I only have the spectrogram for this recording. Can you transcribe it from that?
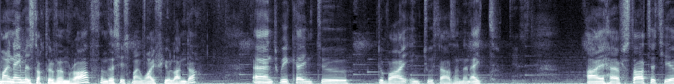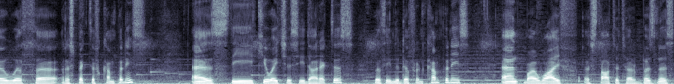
My name is Dr. Wim Rath, and this is my wife Yolanda. And we came to Dubai in 2008. I have started here with uh, respective companies as the QHSE directors within the different companies. And my wife uh, started her business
